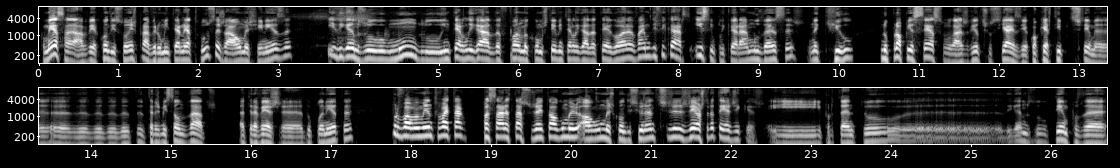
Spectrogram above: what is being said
começa a haver condições para haver uma internet russa, já há uma chinesa, e, digamos, o mundo interligado da forma como esteve interligado até agora vai modificar-se. Isso implicará mudanças naquilo no próprio acesso às redes sociais e a qualquer tipo de sistema eh, de, de, de, de transmissão de dados através uh, do planeta, provavelmente vai estar, passar a estar sujeito a alguma, algumas condicionantes geoestratégicas. E, portanto, digamos, o tempo da,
